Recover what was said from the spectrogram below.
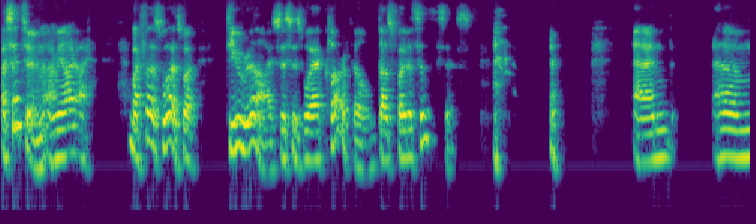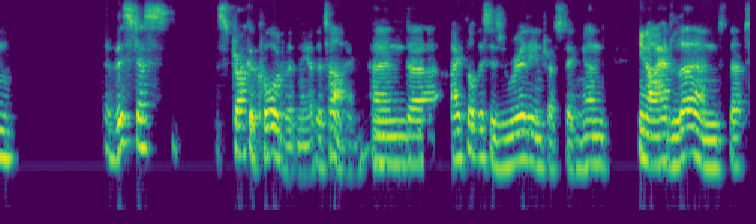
I said to him, I mean, I, I my first words were do you realize this is where chlorophyll does photosynthesis? and um, this just struck a chord with me at the time. Mm. And uh, I thought this is really interesting. And, you know, I had learned that,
